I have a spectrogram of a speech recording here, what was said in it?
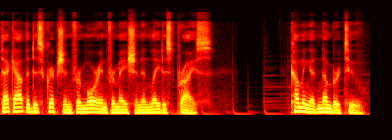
Check out the description for more information and latest price. Coming at number 2.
